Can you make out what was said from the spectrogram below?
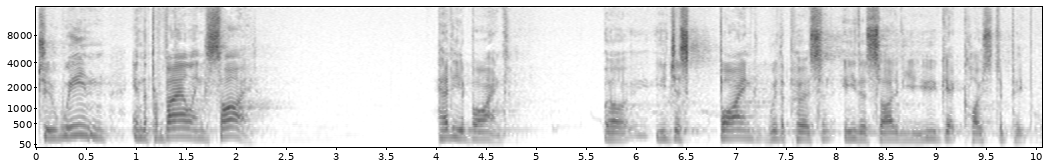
to win in the prevailing side. How do you bind? Well, you just bind with a person either side of you, you get close to people.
